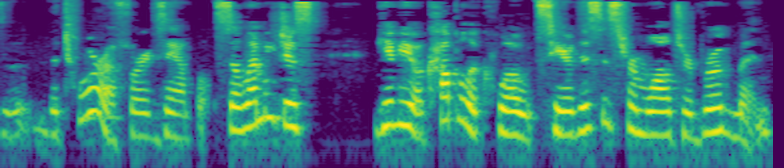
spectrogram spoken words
the Torah, for example. So let me just give you a couple of quotes here. This is from Walter Brueggemann.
